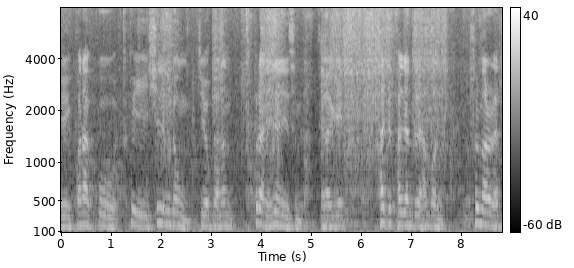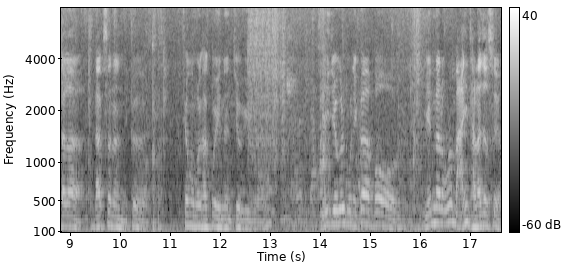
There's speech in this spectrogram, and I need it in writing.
이 관악구 특히 이 신림동 지역과는 특별한 인연이 있습니다. 제가 여기 88년도에 한번 출마를 했다가 낙선한 그 경험을 갖고 있는 지역이고 이 지역을 보니까 뭐 옛날하고는 많이 달라졌어요.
